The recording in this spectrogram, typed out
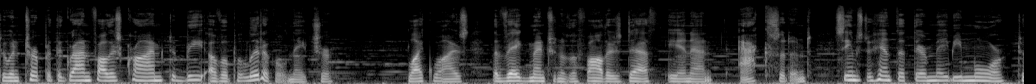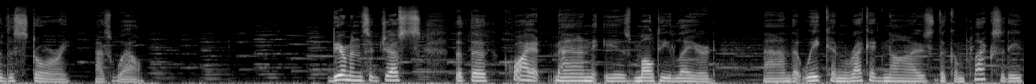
to interpret the grandfather's crime to be of a political nature. Likewise, the vague mention of the father's death in an accident seems to hint that there may be more to the story as well. Bierman suggests that the quiet man is multi layered and that we can recognize the complexity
